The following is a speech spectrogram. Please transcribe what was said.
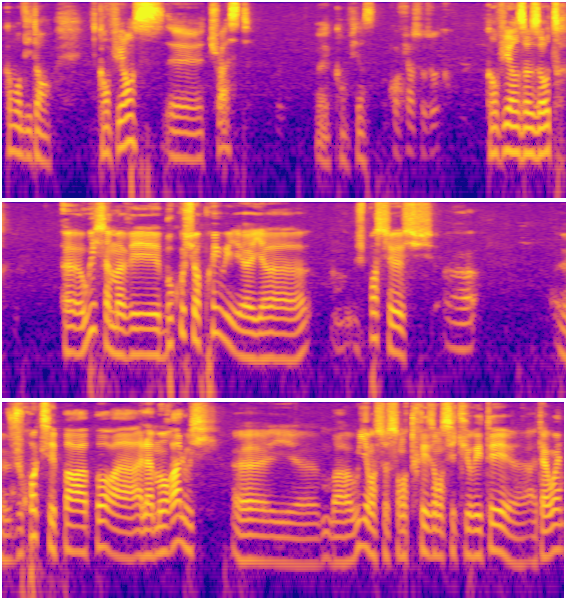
Comment dit-on? Confiance, euh, trust, confiance. Confiance aux autres? Confiance aux autres. Euh, oui, ça m'avait beaucoup surpris. Oui, euh, il y a, je pense que euh, je crois que c'est par rapport à, à, la morale aussi. et, bah oui, on se sent très en sécurité à Taïwan.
